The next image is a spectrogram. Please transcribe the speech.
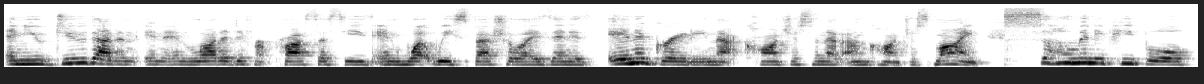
And you do that in, in, in a lot of different processes. And what we specialize in is integrating that conscious and that unconscious mind. So many people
